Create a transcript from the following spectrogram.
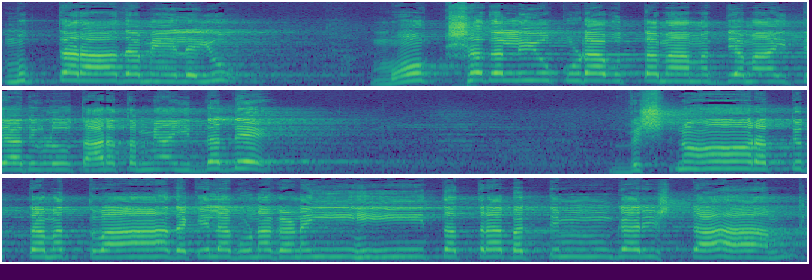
ಮುಕ್ತರಾದ ಮೇಲೆಯೂ ಮೋಕ್ಷದಲ್ಲಿಯೂ ಕೂಡ ಉತ್ತಮ, ಮಧ್ಯಮ ಇತ್ಯಾದಿಗಳು ತಾರತಮ್ಯ ಇದ್ದದ್ದೇ. ವಿಷ್ಣೋರತ್ಯುತ್ತಮತ್ವಾದಖಿಲ ಗುಣಗಣೈ ತತ್ರ ಭಕ್ತಿಂ ಗರಿಷ್ಠಾಂ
